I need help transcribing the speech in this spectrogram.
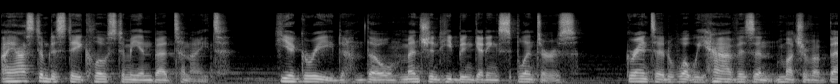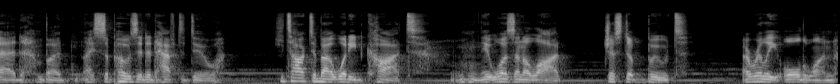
I asked him to stay close to me in bed tonight. He agreed, though mentioned he'd been getting splinters. Granted, what we have isn't much of a bed, but I suppose it'd have to do. He talked about what he'd caught. It wasn't a lot, just a boot. A really old one.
